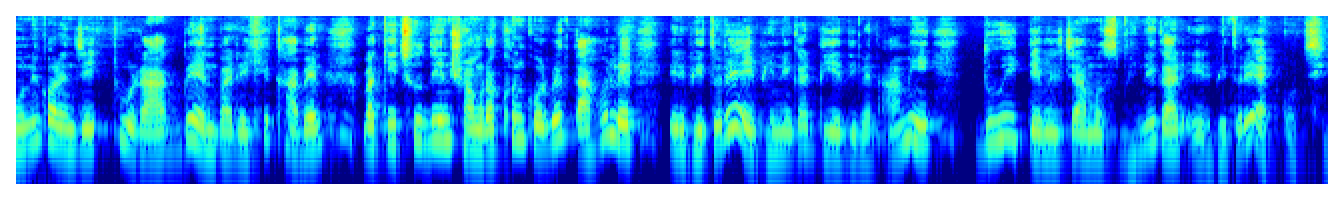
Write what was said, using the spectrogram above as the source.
মনে করেন যে একটু রাখবেন বা রেখে খাবেন বা কিছুদিন সংরক্ষণ করবেন, তাহলে এর ভিতরে এই ভিনেগার দিয়ে দিবেন। আমি দুই টেবিল চামচ ভিনেগার এর ভিতরে অ্যাড করছি।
